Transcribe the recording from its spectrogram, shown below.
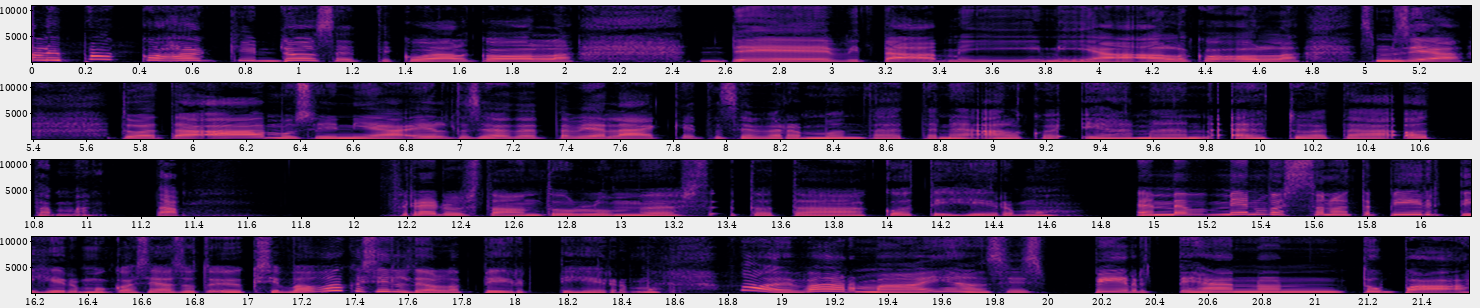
oli pakko hankkia dosetti, kun alkoi olla D-vitamiinia, alkoi olla semmoisia tuota, aamuisin ja iltaisin otettavia lääkkeitä sen verran monta, että ne alkoi jäämään tuota, ottamatta. Fredusta on tullut myös tota, kotihirmu. En, me, en voi sanoa, että pirttihirmu, kun asut yksin, vaan voiko silti olla pirttihirmu? Voi varmaan ihan siis Pirttihän on tupa.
